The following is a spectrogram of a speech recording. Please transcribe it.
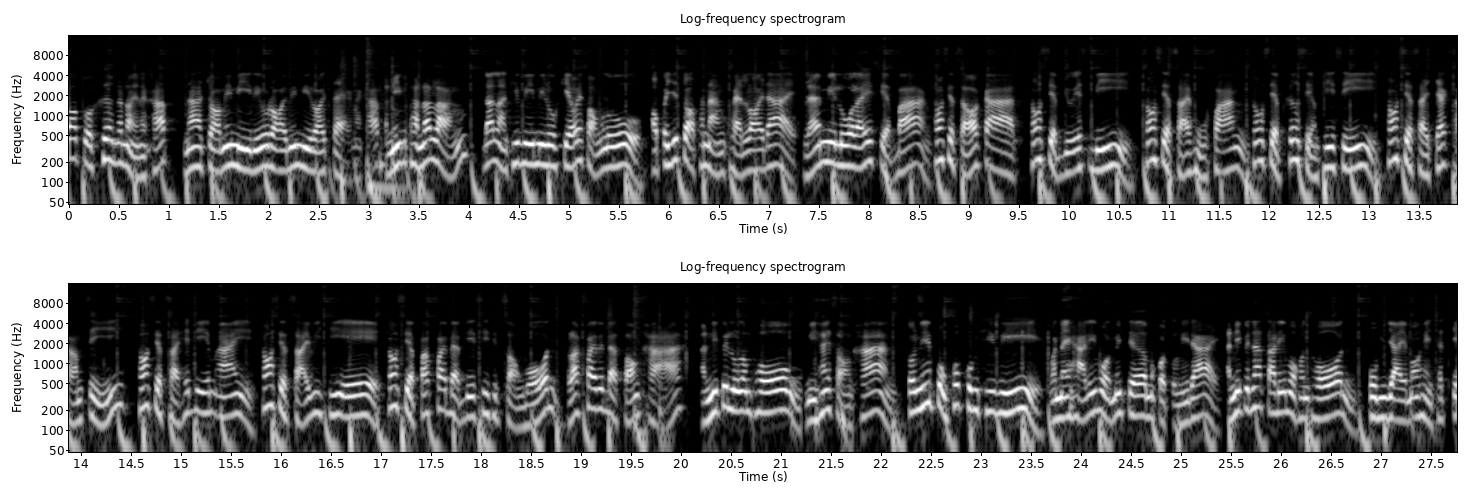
รอบๆตัวเครื่องกันหน่อยนะครับ หน้าจอไม่มีริ้วรอยไม่มีรอยแตกนะครับอันนี้เป็นทางด้านหลัง ด้านหลังทีวีมีรูเกลียวให้2รูเอาไปยึดจอผนังแขวนลอยได้ และมีรูอะไรให้เสียบบ้าง ช่องเสียบเสาอากาศ ช่องเสียบ USB ช่องเสียบสายหูฟัง ช่องเสียบเครื่องเสียง PC ช่องเสียบสายแจ็ค3 สี ช่องเสียบสาย HDMI ช่องเสียบสาย VGA ช่องเสียบปลั๊กไฟแบบ DC 12 โวลต์ปลั๊กไฟเป็นแบบ 2 ขา อันนี้เป็นรูลำโพงมีให้ 2 ข้าง ตัวนี้ปุ่มควบคุมทีวีวันไหนหารีโมทไม่เจอมากดตรงนี้ได้ อันนี้เป็นหน้าตารีโมทคอนโทรลปุ่มใหญ่มองเห็นชัดเจ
